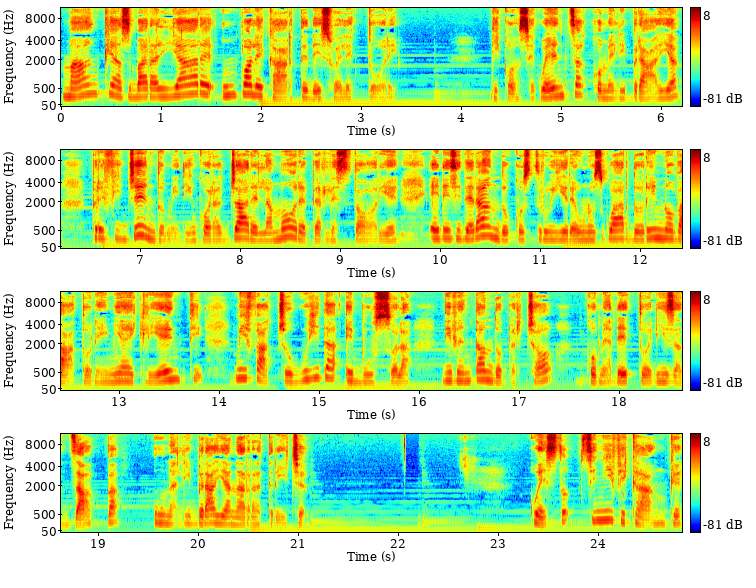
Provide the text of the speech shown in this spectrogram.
ma anche a sbaragliare un po' le carte dei suoi lettori. Di conseguenza, come libraia, prefiggendomi di incoraggiare l'amore per le storie e desiderando costruire uno sguardo rinnovato nei miei clienti, mi faccio guida e bussola, diventando perciò, come ha detto Elisa Zappa, una libraia narratrice. Questo significa anche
